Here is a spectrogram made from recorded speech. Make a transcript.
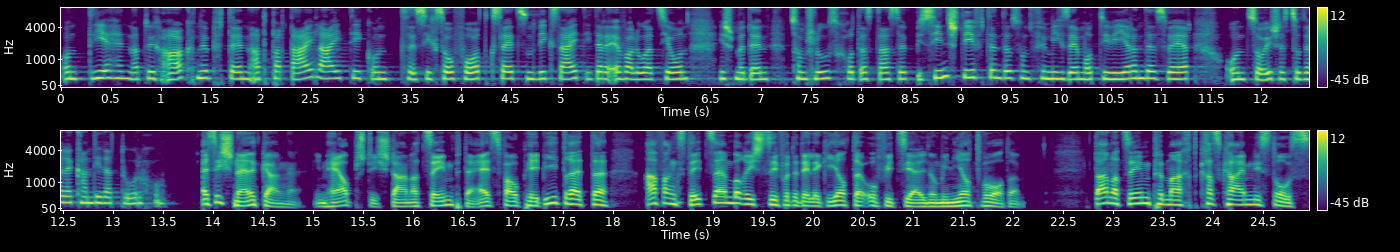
und die haben natürlich angeknüpft an die Parteileitung und sich so fortgesetzt. Und wie gesagt, in der Evaluation ist man dann zum Schluss gekommen, dass das etwas Sinnstiftendes und für mich sehr Motivierendes wäre. Und so ist es zu der Kandidatur gekommen. Es ist schnell gegangen. Im Herbst ist Dana Zemp der SVP beitreten. Anfangs Dezember ist sie von den Delegierten offiziell nominiert worden. Dana Zemp macht kein Geheimnis daraus,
